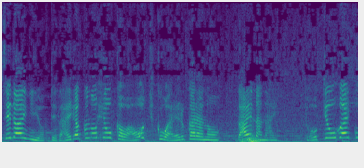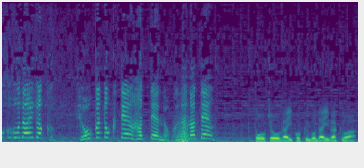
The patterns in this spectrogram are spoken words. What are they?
世代によって大学の評価は大きく割れるからの第7位東京外国語大学評価得点8.67点東京外国語大学は、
